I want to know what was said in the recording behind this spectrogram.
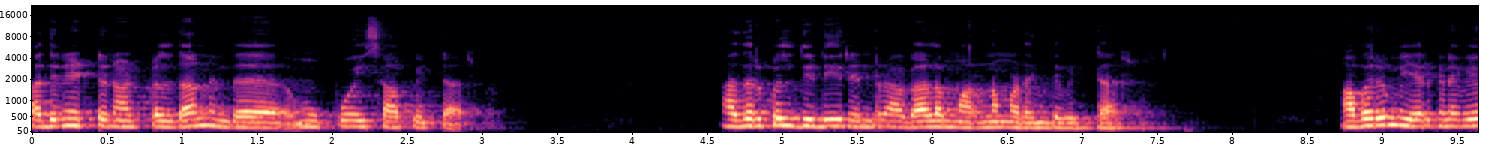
பதினெட்டு நாட்கள் தான் இந்த முப்போய் சாப்பிட்டார். அதற்குள் திடீரென்று அகால மரணம் அடைந்து விட்டார். அவரும் ஏற்கனவே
